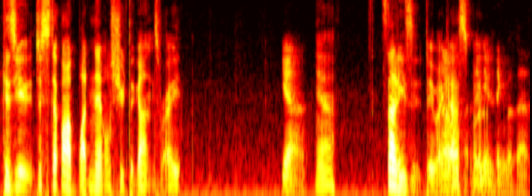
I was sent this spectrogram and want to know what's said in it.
Because you just step on a button and it will shoot the guns, right? Yeah. Yeah. It's not easy to do, I No, guess, I didn't even think about that.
